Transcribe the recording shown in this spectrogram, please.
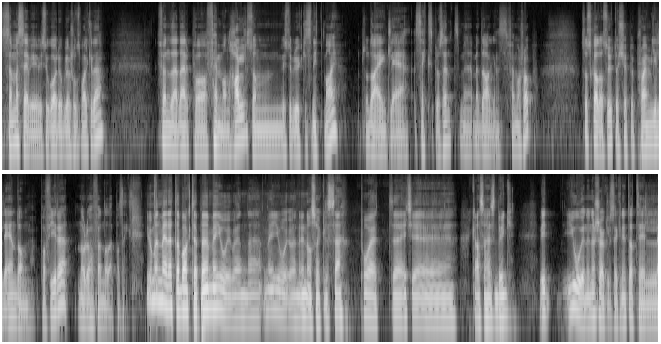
Samme ser vi hvis du går i obligasjonsmarkedet. Funnet deg der på 5,5, som hvis du bruker snitt mai, som da egentlig er 6 med, med dagens femårshopp. Så skal du altså ut og kjøpe prime yield-eiendom på fire når du har funda det på seks. Jo, men med dette bakteppet, vi gjorde jo en, eh, gjorde jo en undersøkelse på et eh, ikke eh, hva som helst bygg. Vi gjorde en undersøkelse knytta til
